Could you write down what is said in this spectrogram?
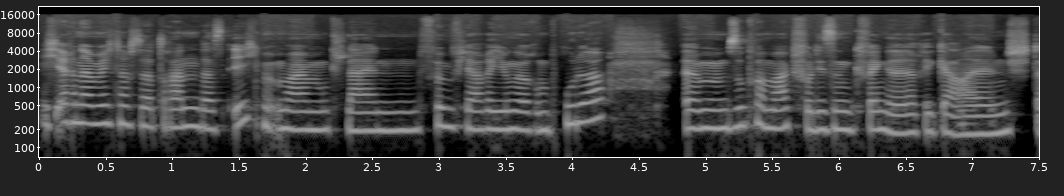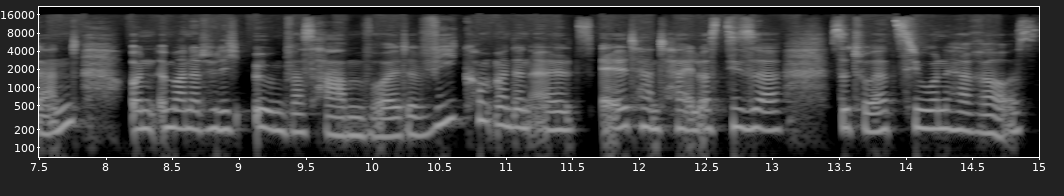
Ich erinnere mich noch daran, dass ich mit meinem kleinen, fünf Jahre jüngeren Bruder im Supermarkt vor diesen Quengelregalen stand und immer natürlich irgendwas haben wollte. Wie kommt man denn als Elternteil aus dieser Situation heraus?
